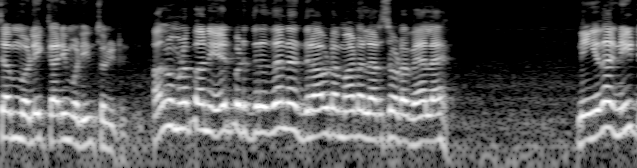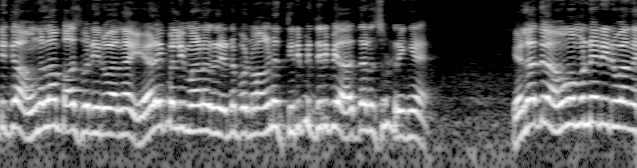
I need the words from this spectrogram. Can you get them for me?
செம்மொழி கனிமொழின்னு சொல்லிட்டு இருக்கு. கல்வி முனப்பானை ஏற்படுத்துறது தானே திராவிட மாடல் அரசோட வேலை. நீங்கள் தான் நீட்டுக்கு அவங்கெல்லாம் பாஸ் பண்ணிடுவாங்க. ஏழைப்பள்ளி மாணவர்கள் என்ன பண்ணுவாங்கன்னு திருப்பி திருப்பி அதை தானே சொல்கிறீங்க எல்லாத்துலையும் அவங்க முன்னேறிடுவாங்க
